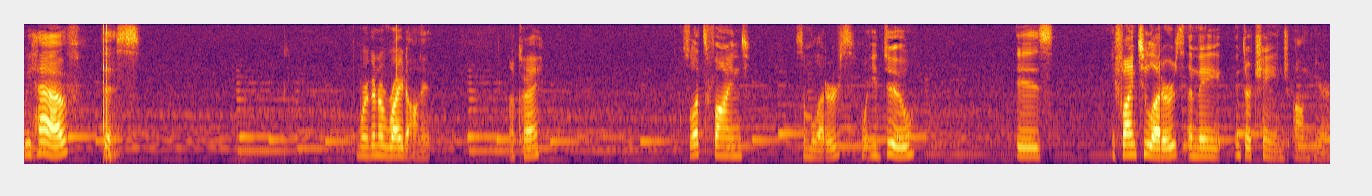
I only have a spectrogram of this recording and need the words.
we have this. We're going to write on it. Okay? So let's find some letters. What you do is you find two letters and they interchange on here.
